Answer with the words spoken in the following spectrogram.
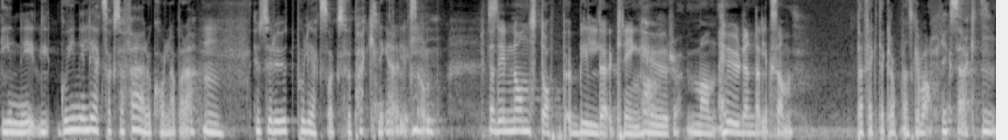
In i, gå in i leksaksaffär och kolla bara. Mm. Hur ser det ut på leksaksförpackningar? Liksom? Mm. Ja, det är nonstop bilder kring ja. hur, man, hur den där liksom perfekta kroppen ska vara. Exakt. Mm.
